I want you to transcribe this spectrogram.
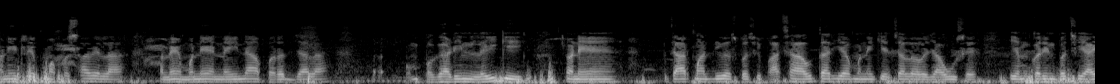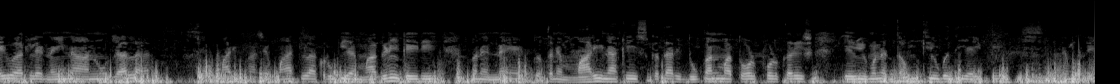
હની ટ્રેપમાં ફસાવેલા અને મને નૈના, ભરત ઝાલા પગાડીને લઈ ગઈ અને ચાર પાંચ દિવસ પછી પાછા આવતા રહ્યા. મને કે, ચાલો, હવે જવું છે. એમ કરીને પછી આવ્યા એટલે નૈના અનુ ઝાલા મારી પાસે પાંચ લાખ રૂપિયા માગણી કરી અને નહીં તો તને મારી નાખીશ કે તારી દુકાનમાં તોડફોડ કરીશ એવી મને ધમકીઓ બધી આપી. અને મને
